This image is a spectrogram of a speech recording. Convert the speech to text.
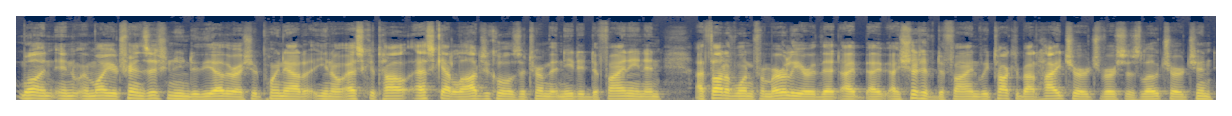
Well, and, and, and while you're transitioning to the other, I should point out, you know, eschatol- eschatological is a term that needed defining. And I thought of one from earlier that I, I, I should have defined. We talked about high church versus low church. And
